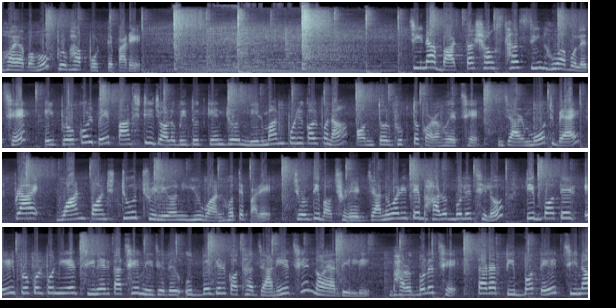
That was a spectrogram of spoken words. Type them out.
ভয়াবহ প্রভাব পড়তে পারে। চীনা বার্তা সংস্থা সিনহুয়া বলেছে, এই প্রকল্পে পাঁচটি জলবিদ্যুৎ কেন্দ্র নির্মাণ পরিকল্পনা অন্তর্ভুক্ত করা হয়েছে, যার মোট ব্যয় প্রায় one point two trillion yuan হতে পারে। চলতি বছরের জানুয়ারিতে ভারত বলেছিল, তিব্বতের এই প্রকল্প নিয়ে চীনের কাছে নিজেদের উদ্বেগের কথা জানিয়েছে নয়াদিল্লি। ভারত বলেছে, তারা তিব্বতে চীনা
